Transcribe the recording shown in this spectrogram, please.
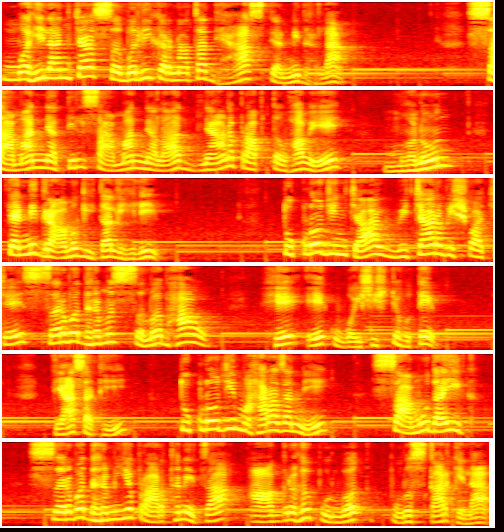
महिलांच्या सबलीकरणाचा ध्यास त्यांनी धरला. सामान्यातील सामान्याला ज्ञान प्राप्त व्हावे म्हणून त्यांनी ग्रामगीता लिहिली. तुकडोजींच्या विचार विश्वाचे सर्व धर्म समभाव हे एक वैशिष्ट्य होते. त्यासाठी तुकडोजी महाराजांनी सामुदायिक सर्वधर्मीय प्रार्थनेचा आग्रहपूर्वक पुरस्कार केला.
